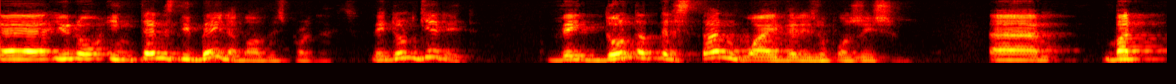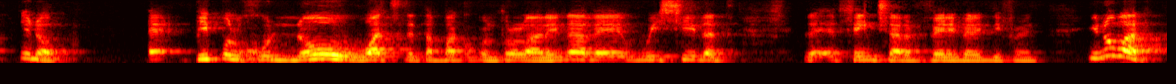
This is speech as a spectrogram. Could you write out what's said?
uh, you know, intense debate about these products. They don't get it. They don't understand why there is opposition. Um, but, you know, uh, people who know what's the tobacco control arena, they, we see that things are very, very different. You know what?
